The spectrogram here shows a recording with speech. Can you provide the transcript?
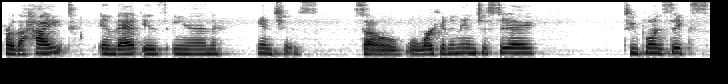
for the height and that is in inches. So we're working in inches today. 2.6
